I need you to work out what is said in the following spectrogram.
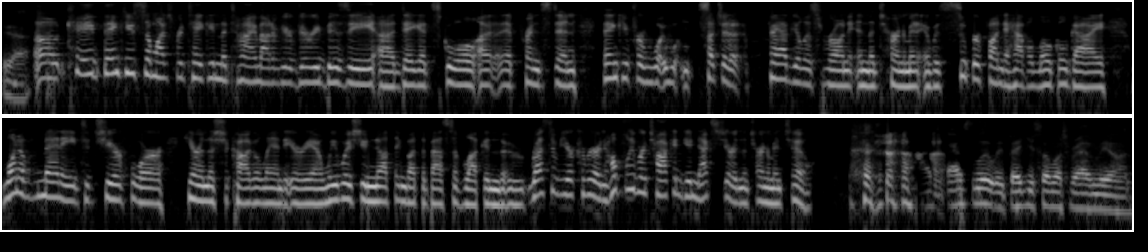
Yeah. Okay. Thank you so much for taking the time out of your very busy uh, day at school uh, at Princeton. Thank you for w- such a fabulous run in the tournament. It was super fun to have a local guy, one of many to cheer for here in the Chicagoland area. And we wish you nothing but the best of luck in the rest of your career. And hopefully, we're talking to you next year in the tournament too. Absolutely. Thank you so much for having me on.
